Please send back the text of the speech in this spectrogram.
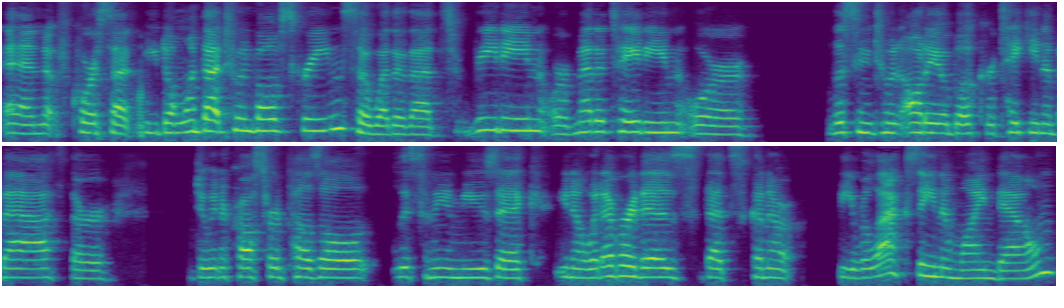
And of course, that you don't want that to involve screens. So whether that's reading or meditating or listening to an audiobook or taking a bath or doing a crossword puzzle, listening to music, you know, whatever it is that's going to be relaxing and wind down,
